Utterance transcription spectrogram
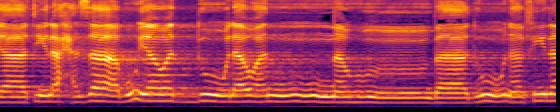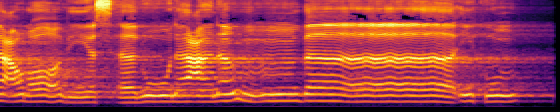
ياتي الأحزاب يودوا لو أنهم بادون في الأعراب يسألون عن أنبائكم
